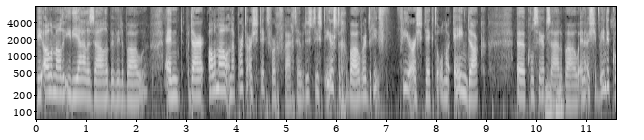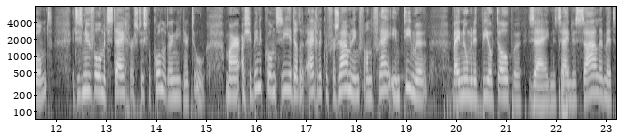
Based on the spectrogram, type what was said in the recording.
die allemaal de ideale zaal hebben willen bouwen. En daar allemaal een aparte architect voor gevraagd hebben. Dus het is het eerste gebouw waar drie, vier architecten onder één dak eh, concertzalen bouwen. En als je binnenkomt, het is nu vol met stijgers, dus we konden er niet naartoe. Maar als je binnenkomt, zie je dat het eigenlijk een verzameling van vrij intieme, wij noemen het biotopen, zijn. Het zijn dus zalen met,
